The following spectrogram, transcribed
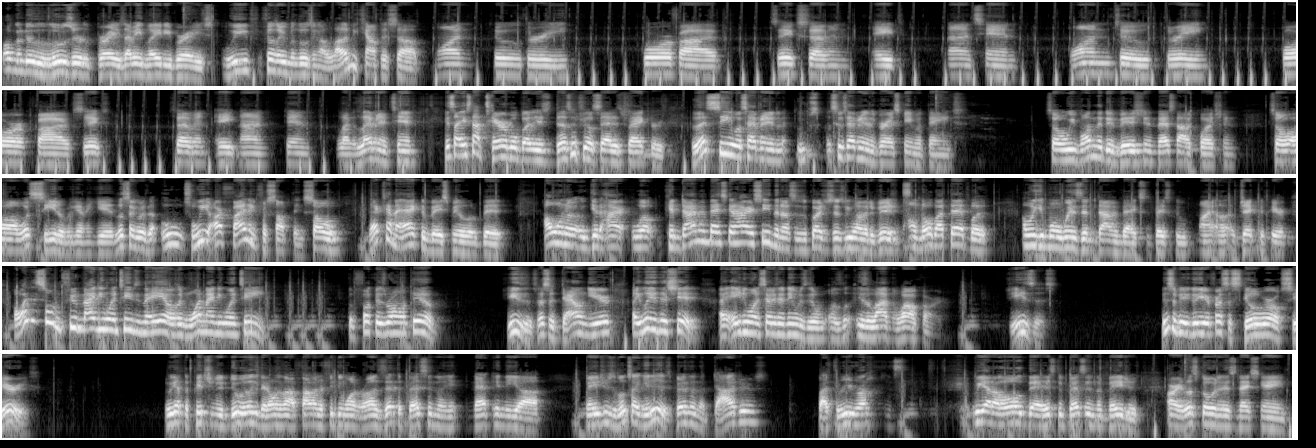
Welcome to the loser Braves. I mean, Lady Braves. We feels like we've been losing a lot. Let me count this up. One, two, three, four, five, six, seven, eight, nine, ten. One, two, three, four, five, six, seven, eight, nine, ten. Eleven and ten. It's like it's not terrible, but it doesn't feel satisfactory. Let's see what's happening. Oops, let's see what's happening in the grand scheme of things. So we won the division. That's not a question. So uh, what seed are we gonna get? Looks like we're the ooh. So we are fighting for something. So that kind of activates me a little bit. I want to get higher. Well, can Diamondbacks get higher seed than us? Is the question since we won the division. I don't know about that, but I want to get more wins than Diamondbacks. Is basically my uh, objective here. Oh, I just saw a few 91 teams in the AL, like one 91 team. The fuck is wrong with them? Jesus, that's a down year. Like, look at this shit. 81 17 was is alive in the wild card. Jesus. This would be a good year for us to steal World Series. We got the pitching to do it. Look at that, only allowed 551 runs. Is that the best in the in the uh, majors? It looks like it is. Better than the Dodgers by three runs. We got to hold that. It's the best in the majors. All right, let's go into this next game.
